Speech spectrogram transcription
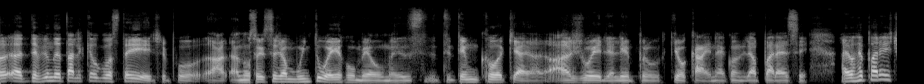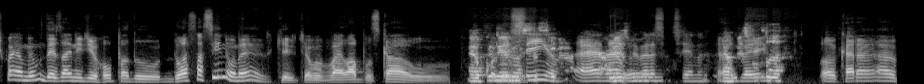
eu- Teve um detalhe que eu gostei, tipo, a, a não ser que seja muito erro meu, mas tem um clã que a- ajoelha ali pro Kyokai, né, quando ele aparece. Aí eu reparei, tipo, é o mesmo design de roupa do, do assassino, né, que tipo, vai lá buscar o... É o primeiro assassino. É, né? O Mesmo- primeiro assassino. É o mesmo clã. O cara.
